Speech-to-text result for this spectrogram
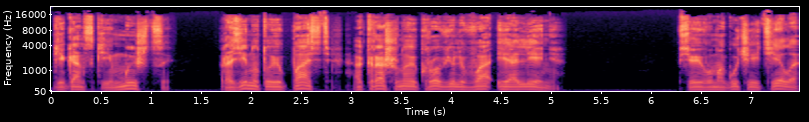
гигантские мышцы, разинутую пасть, окрашенную кровью льва и оленя. Все его могучее тело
